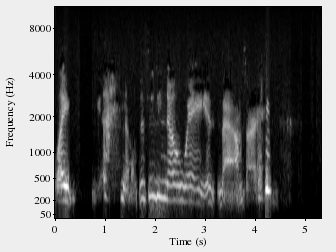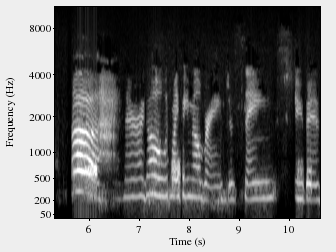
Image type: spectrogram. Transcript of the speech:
Like no, this is no way is that. I'm sorry. Uh, there I go with my female brain, just saying stupid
